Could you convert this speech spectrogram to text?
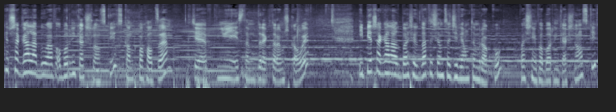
Pierwsza gala była w Obornikach Śląskich, skąd pochodzę, gdzie w gminie jestem dyrektorem szkoły. I pierwsza gala odbyła się w 2009 roku, właśnie w Obornikach Śląskich.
